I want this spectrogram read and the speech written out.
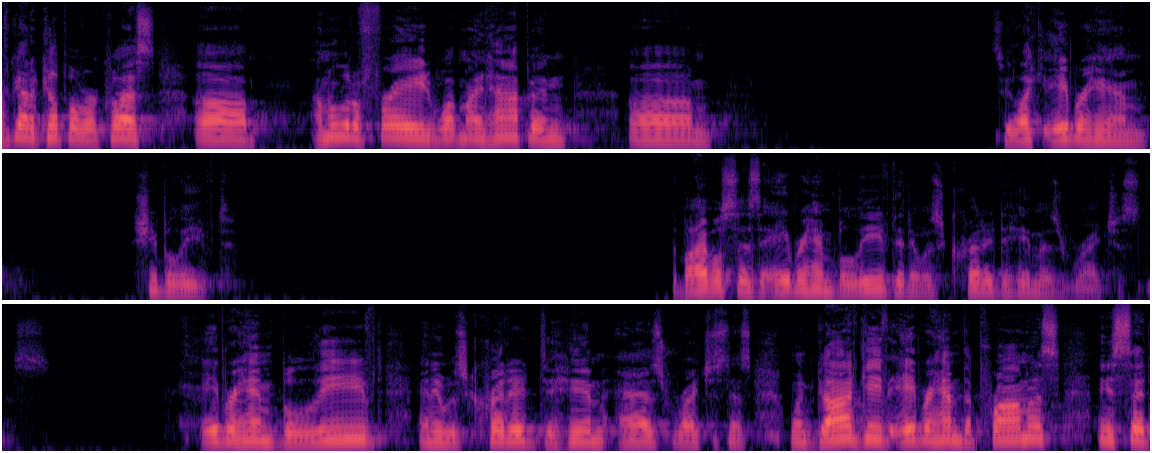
I've got a couple of requests. Uh, I'm a little afraid what might happen. Um, see, like Abraham, she believed. The Bible says that Abraham believed and it was credited to him as righteousness. Abraham believed and it was credited to him as righteousness. When God gave Abraham the promise, he said,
